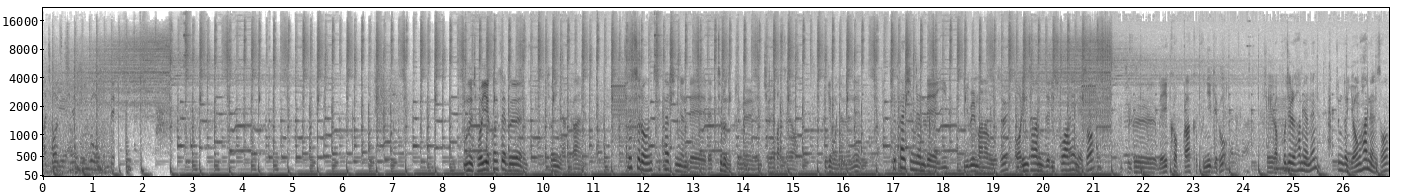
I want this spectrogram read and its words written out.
아저제 주인공 오늘 저희의 컨셉은 저희는 약간 촌스러운 7, 80년대 레트로 느낌을 연출해봤어요. 그게 뭐냐면은 7, 80년대 입, 입을 만한 옷을 어린 사람들이 소화해내서 그 메이크업과 그 분위기로 저희가 포즈를 하면은 좀 더 영하면서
